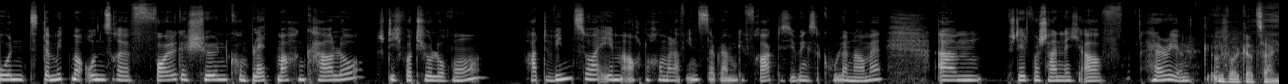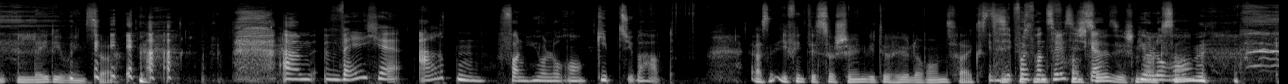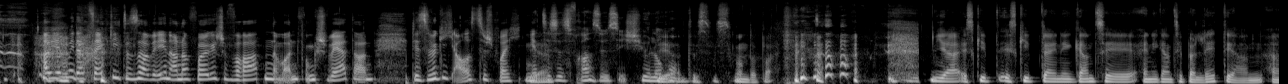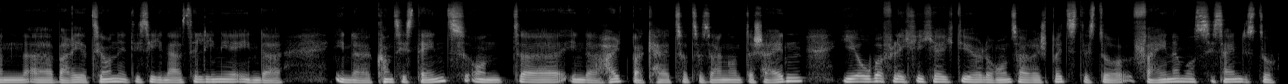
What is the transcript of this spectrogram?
Und damit wir unsere Folge schön komplett machen, Carlo, Stichwort Hyaluron, hat Windsor eben auch noch einmal auf Instagram gefragt, das ist übrigens ein cooler Name, ähm, steht wahrscheinlich auf Harry und... Ich wollte gerade sagen, Lady Windsor. ja. ähm, welche Arten von Hyaluron gibt es überhaupt? Also ich finde es so schön, wie du Hyaluron sagst. Das ist voll französisch, französisch gell? Hyaluron. Ich habe mir tatsächlich, das habe ich in einer Folge schon verraten, am Anfang schwer dann, das wirklich auszusprechen. Jetzt ja. ist es französisch. Ja, das ist wunderbar. ja, es gibt, es gibt eine, ganze, eine ganze Palette an, an äh, Variationen, die sich in erster Linie in der, in der Konsistenz und äh, in der Haltbarkeit sozusagen unterscheiden. Je oberflächlicher ich die Hyaluronsäure spritze, desto feiner muss sie sein, desto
